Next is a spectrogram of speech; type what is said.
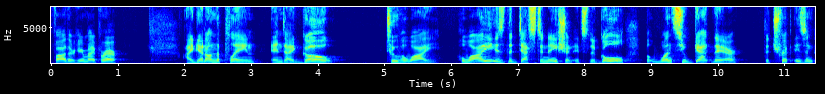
Father, hear my prayer. I get on the plane and I go to Hawaii. Hawaii is the destination, it's the goal. But once you get there, the trip isn't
